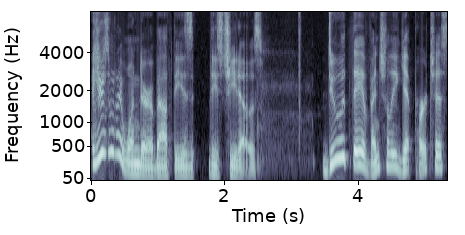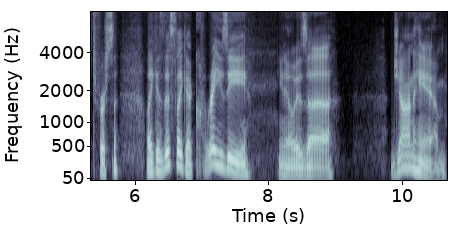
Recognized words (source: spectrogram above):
Here's what I wonder about these these Cheetos. Do they eventually get purchased for some, like is this like a crazy, you know, is uh Jon Hamm.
